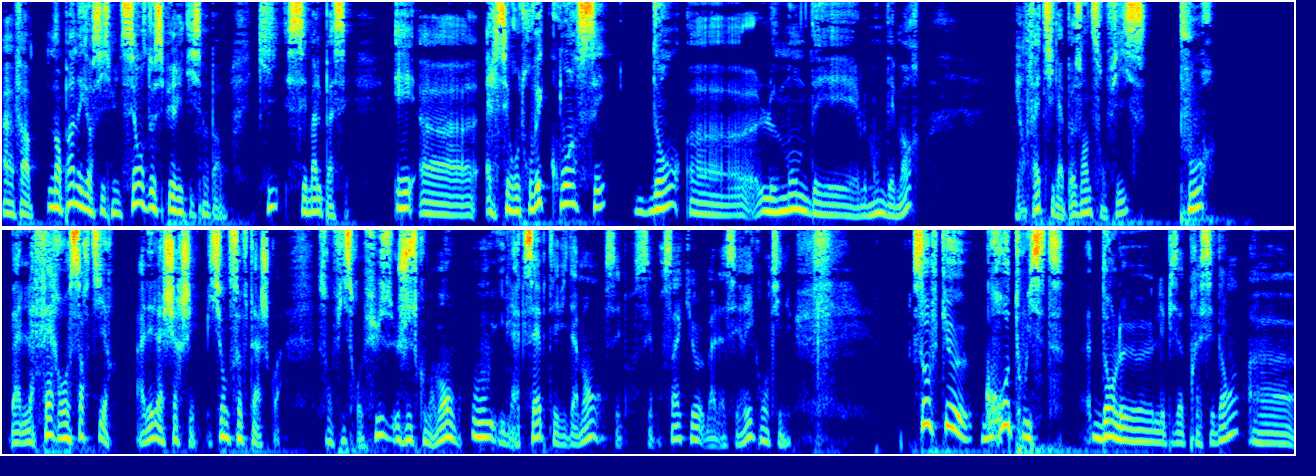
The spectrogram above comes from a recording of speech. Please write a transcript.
Enfin, non, pas un exorcisme, une séance de spiritisme, pardon, qui s'est mal passée. Et euh, elle s'est retrouvée coincée dans euh, le monde des le monde des morts. Et en fait, il a besoin de son fils pour bah, la faire ressortir, aller la chercher. Mission de sauvetage, quoi. Son fils refuse jusqu'au moment où il accepte, évidemment. C'est pour, pour ça que bah, la série continue. Sauf que, gros twist, dans l'épisode précédent, euh,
